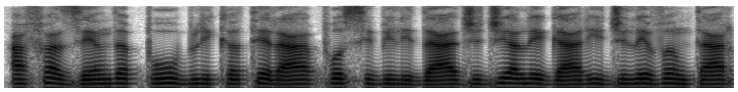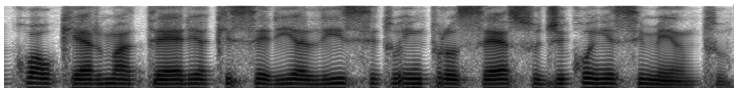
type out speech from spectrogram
a Fazenda Pública terá a possibilidade de alegar e de levantar qualquer matéria que seria lícito em processo de conhecimento.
